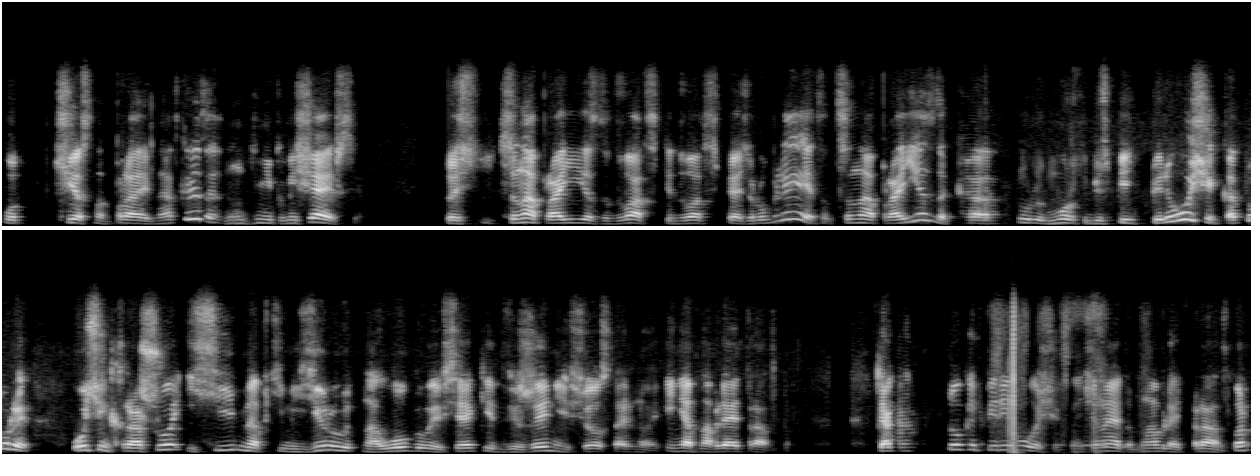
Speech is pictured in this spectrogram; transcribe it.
вот честно, правильно, открыто, ну, ты не помещаешься. То есть цена проезда 20 и 25 рублей – это цена проезда, которую может обеспечить перевозчик, который очень хорошо и сильно оптимизирует налоговые всякие движения и все остальное, и не обновляет транспорт. Как только перевозчик начинает обновлять транспорт,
